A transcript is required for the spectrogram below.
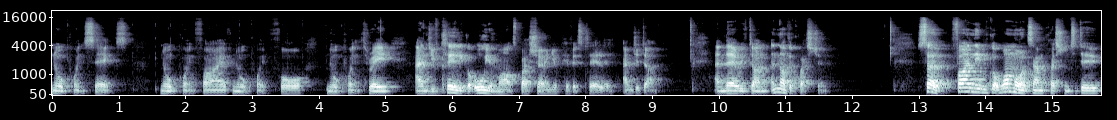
0.6, 0.5, 0.4, 0.3 and you've clearly got all your marks by showing your pivots clearly and you're done. And there we've done another question. So finally we've got one more exam question to do.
